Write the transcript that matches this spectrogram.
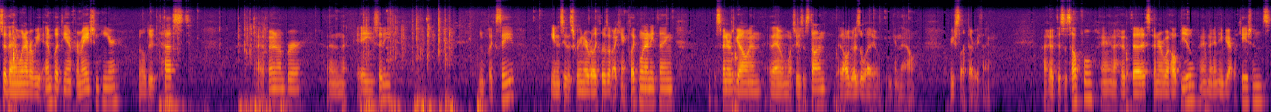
So then whenever we input the information here, we'll do test, add a phone number, then a city, and click save. You can see the screen overlay close up. I can't click on anything. The spinner's going, and then once it's done, it all goes away. We can now reselect everything. I hope this is helpful, and I hope the spinner will help you in any of your applications.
